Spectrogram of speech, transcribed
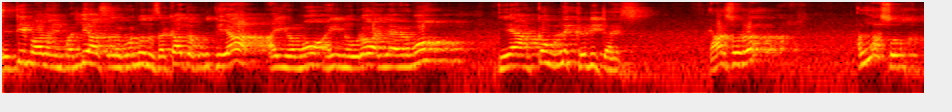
செட்டிப்பாளையம் பள்ளியாசலில் கொண்டு வந்து ஜக்காத்தை கொடுத்தியா? ஐயமோ ஐநூறோ ஐயாயிரமோ? என் அக்கௌண்ட்டில் கிரெடிட் ஆயிடுச்சு. யார் சொல்கிறா அல்லாஹ் சொல்கிறான்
